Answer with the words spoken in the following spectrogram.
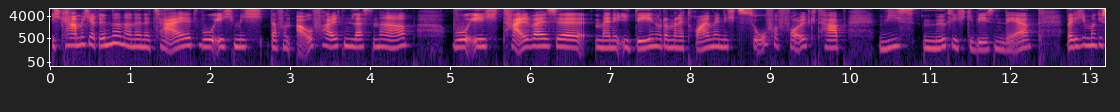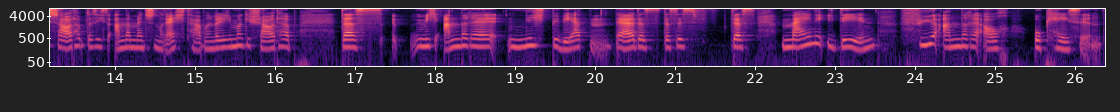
ich kann mich erinnern an eine Zeit, wo ich mich davon aufhalten lassen habe, wo ich teilweise meine Ideen oder meine Träume nicht so verfolgt habe, wie es möglich gewesen wäre, weil ich immer geschaut habe, dass ich es anderen Menschen recht habe und weil ich immer geschaut habe, dass mich andere nicht bewerten, ja, dass, dass es dass meine Ideen für andere auch okay sind.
